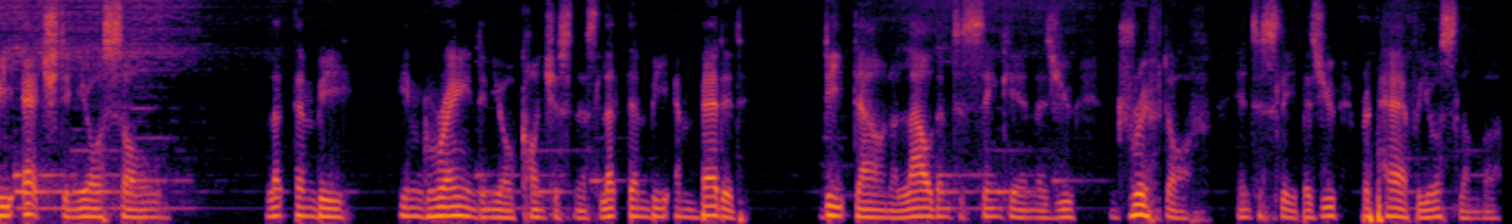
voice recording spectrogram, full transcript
be etched in your soul. Let them be ingrained in your consciousness. Let them be embedded deep down. Allow them to sink in as you drift off into sleep, as you prepare for your slumber.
